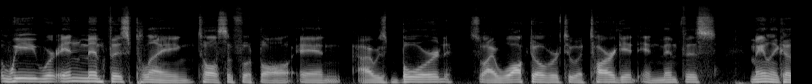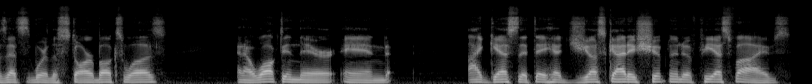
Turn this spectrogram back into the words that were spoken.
We were in Memphis playing Tulsa football, and I was bored, so I walked over to a Target in Memphis, mainly because that's where the Starbucks was. And I walked in there, and I guess that they had just got a shipment of PS5s,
